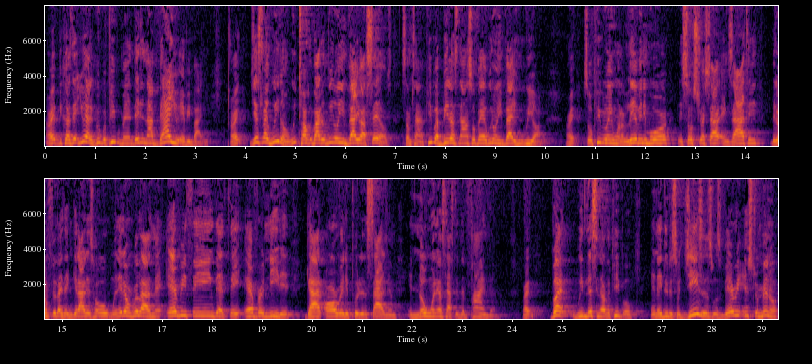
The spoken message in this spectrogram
All right, because they, you had a group of people, man, they did not value everybody. All right, just like we don't. We talk about it, we don't even value ourselves sometimes. People have beat us down so bad, we don't even value who we are. All right, so people don't even want to live anymore. They're so stressed out, anxiety. They don't feel like they can get out of this hole. When they don't realize, man, everything that they ever needed, God already put it inside of them, and no one else has to define them. Right? But we listen to other people and they do this. So Jesus was very instrumental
